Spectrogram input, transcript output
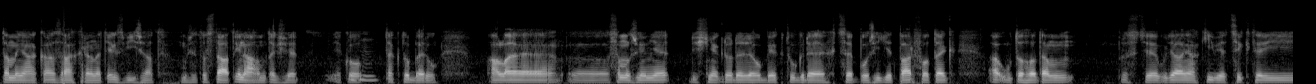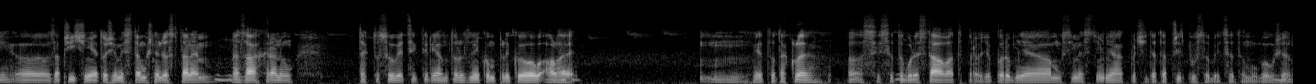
tam je nějaká záchrana těch zvířat. Může to stát i nám, takže jako mm-hmm. tak to beru. Ale e, samozřejmě, když někdo jde do objektu, kde chce pořídit pár fotek a u toho tam prostě udělá nějaké věci, které e, zapříčiní to, že my se tam už nedostaneme mm-hmm. na záchranu, tak to jsou věci, které nám to rozhodně komplikují, ale mm. je to takhle, asi se to mhm. bude stávat pravděpodobně a musíme s tím nějak počítat a přizpůsobit se tomu, bohužel.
